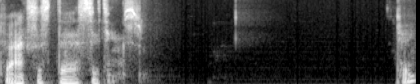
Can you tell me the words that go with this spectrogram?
to access the settings. Okay.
